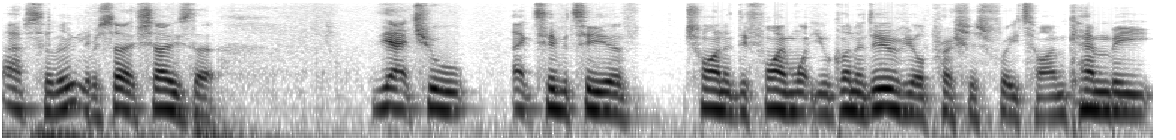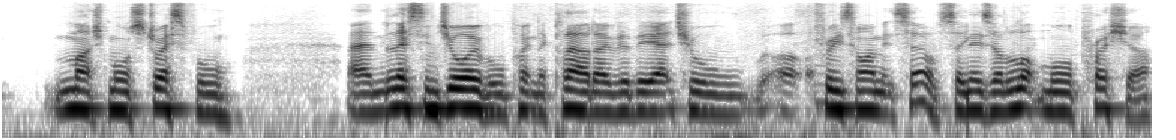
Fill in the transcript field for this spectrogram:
absolutely. Research shows that the actual activity of trying to define what you're going to do with your precious free time can be much more stressful and less enjoyable putting a cloud over the actual uh, free time itself. So there's a lot more pressure.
